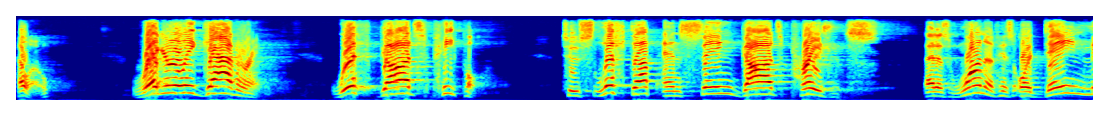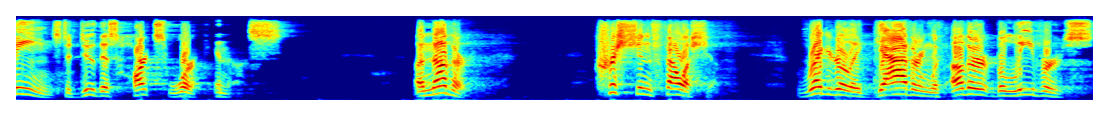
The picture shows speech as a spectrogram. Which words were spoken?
Hello. Regularly gathering with God's people to lift up and sing God's praises. That is one of his ordained means to do this heart's work in us. Another, Christian fellowship regularly gathering with other believers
